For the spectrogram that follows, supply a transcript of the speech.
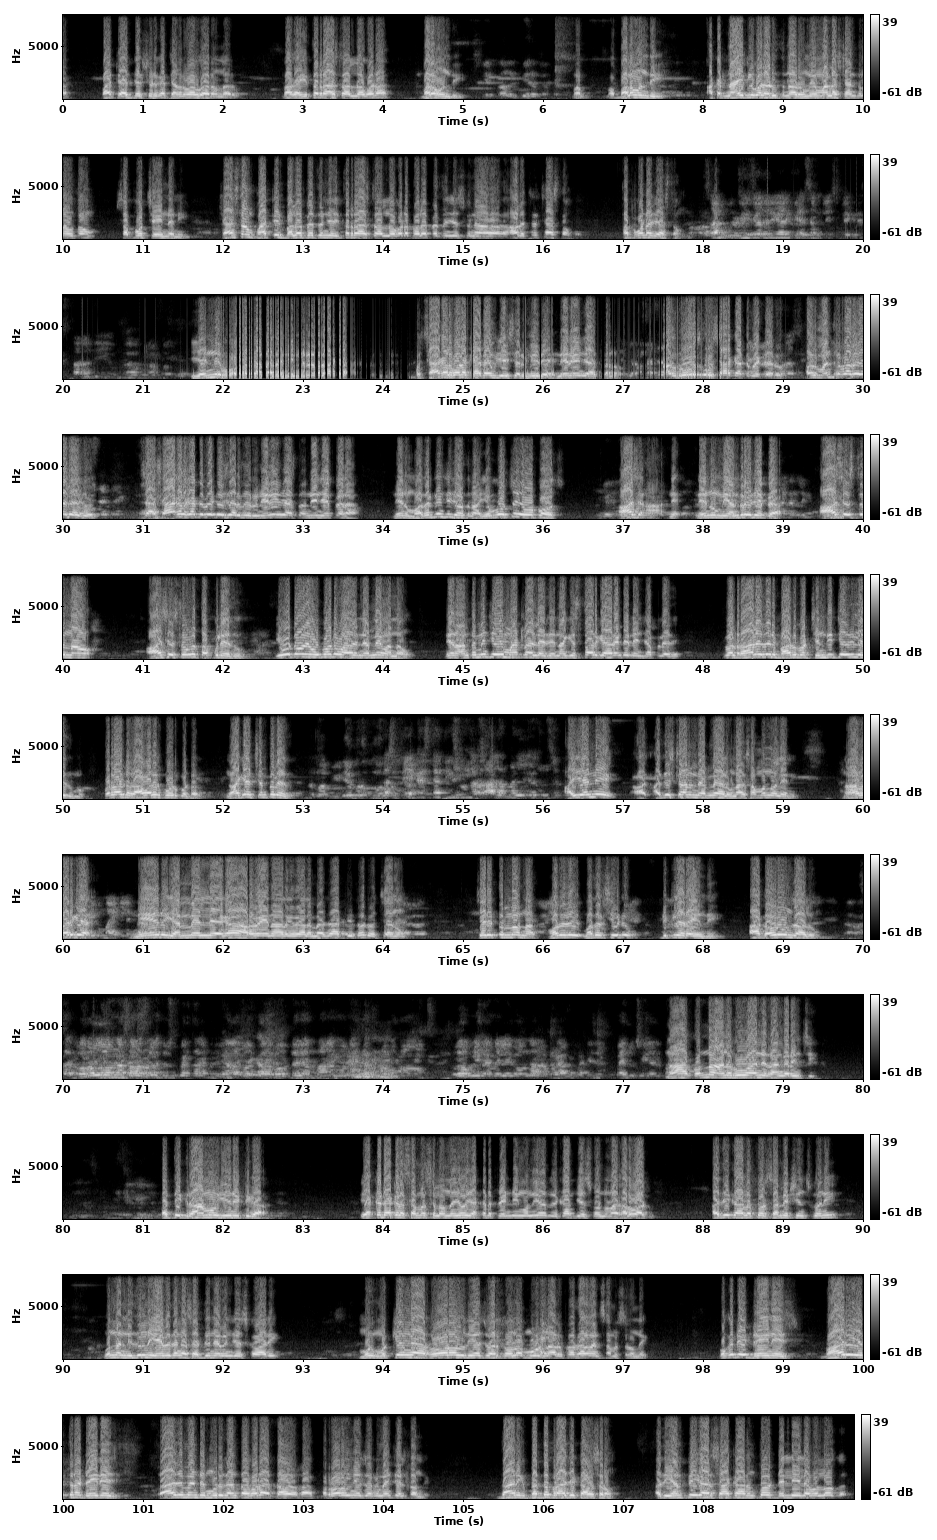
పార్టీ అధ్యక్షుడిగా చంద్రబాబు గారు ఉన్నారు. మాకు ఇతర రాష్ట్రాల్లో కూడా బలం ఉంది. బలం ఉంది. అక్కడ నాయకులు కూడా అడుగుతున్నారు మేము మళ్ళీ స్ట్రెంత్ అవుతాం సపోర్ట్ చేయండి అని. చేస్తాం పార్టీని బలోపేతం ఇతర రాష్ట్రాల్లో కూడా బలోపేతం చేసుకునే ఆలోచన చేస్తాం. తప్పకుండా చేస్తాం. సార్ శాఖలు కూడా కేటాయింపు చేశారు మీరే. నేనేం చేస్తాను? నాకు రోజుకు శాఖ కట్టబెట్టారు. అసలు మంత్రి పదవే లేదు. శా- శాఖలు కట్టబెట్టేశారు మీరు. నేనేం చేస్తాను? నేను చెప్పానా? నేను మొదటి నుంచి చెబుతున్నా. ఇవ్వచ్చు ఇవ్వకపోవచ్చు. ఆశ నేను మీ అందరూ చెప్పా. ఆశిస్తున్నాం. ఆశిస్తంలో తప్పు లేదు. ఇవ్వటం ఇవ్వకపోవటం వాళ్ళ నిర్ణయం అన్నాం. నేను అంతమించి ఏం మాట్లాడలేదు. నాకు ఇస్తారు గ్యారంటీ నేను చెప్పలేదు. ఇవాళ రాలేదని బాధపడి చింతించేది లేదు. కుర్రాళ్ళు రావాలని కోరుకుంటారు. నాకేం చింత లేదు. అవన్నీ అధిష్టాన నిర్ణయాలు నాకు సంబంధం లేని. నా వరకే నేను ఎమ్మెల్యేగా అరవై నాలుగు వేల మెజార్టీతో వచ్చాను. చరిత్రలో నా మొదటి మొదటి సీటు డిక్లేర్ అయింది. ఆ గౌరవం చాలు. నాకున్న అనుభవాన్ని రంగరించి ప్రతి గ్రామం యూనిట్గా ఎక్కడెక్కడ సమస్యలు ఉన్నాయో ఎక్కడ పెండింగ్ ఉన్నాయో రికార్డ్ చేసుకోండి నాకు అలవాటు. అధికారులతో సమీక్షించుకొని ఉన్న నిధులను ఏ విధంగా సద్వినియోగం చేసుకోవాలి? ము- ముఖ్యంగా రూరల్ నియోజకవర్గంలో మూడు నాలుగు ప్రధానమైన సమస్యలు ఉన్నాయి. ఒకటి డ్రైనేజ్. భారీ ఎత్తున డ్రైనేజ్. రాజమండ్రి మురుగంతా కూడా రూరల్ నియోజకవర్గం నుంచి వెళ్తుంది. దానికి పెద్ద ప్రాజెక్ట్ అవసరం. అది ఎంపీ గారి సహకారంతో ఢిల్లీ లెవెల్లో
